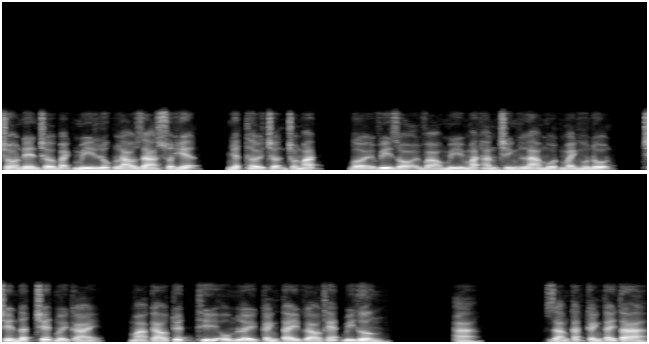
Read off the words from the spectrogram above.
cho nên chờ bạch mi lúc lao giả xuất hiện, nhất thời trận tròn mắt, bởi vì dọi vào mí mắt hắn chính là một mảnh hỗn độn, trên đất chết mấy cái, mà cao tuyết thì ôm lấy cánh tay gào thét bi thương. A, dám cắt cánh tay ta,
